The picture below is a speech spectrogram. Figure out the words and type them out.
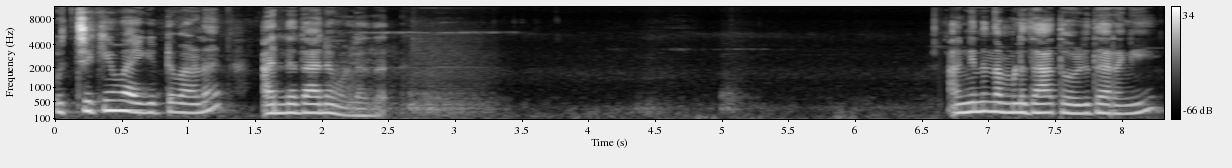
ഉച്ചയ്ക്കും വൈകിട്ടുമാണ് അന്നദാനമുള്ളത്. അങ്ങനെ നമ്മളിതാ തൊഴുതിറങ്ങി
